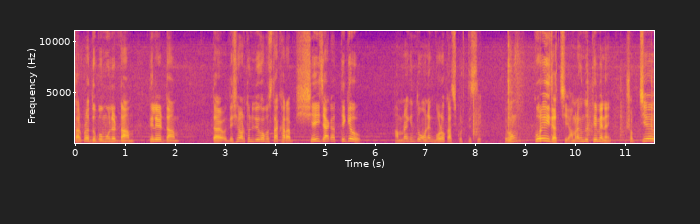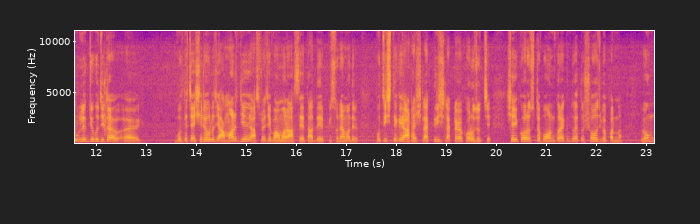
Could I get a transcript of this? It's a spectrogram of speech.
তারপরে দ্রব্যমূল্যের দাম, তেলের দাম তার দেশের অর্থনৈতিক অবস্থা খারাপ, সেই জায়গা থেকেও আমরা কিন্তু অনেক বড় কাজ করতেছি এবং করেই যাচ্ছি, আমরা কিন্তু থেমে নাই সবচেয়ে উল্লেখযোগ্য যেটা বলতে চাই সেটা হলো যে আমার যে আশ্রয় যে বাবা মারা আছে, তাদের পিছনে আমাদের পঁচিশ থেকে আঠাশ লাখ, তিরিশ লাখ টাকা খরচ হচ্ছে। সেই খরচটা বহন করা কিন্তু এত সহজ ব্যাপার না। এবং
